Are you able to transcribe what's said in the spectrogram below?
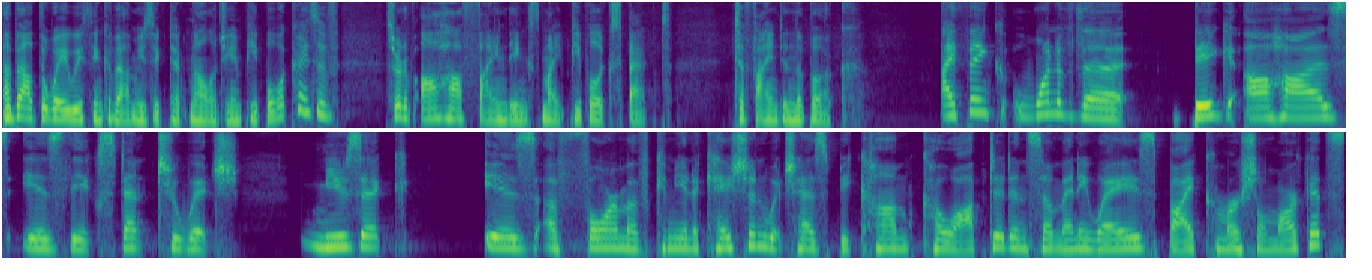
about the way we think about music, technology, and people, what kinds of sort of aha findings might people expect to find in the book? I think one of the big ahas is the extent to which music is a form of communication which has become co opted in so many ways by commercial markets.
